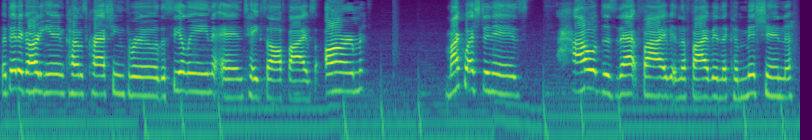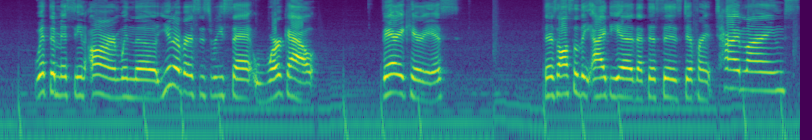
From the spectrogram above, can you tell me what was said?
But then a guardian comes crashing through the ceiling and takes off Five's arm. My question is how does that five and the five in the commission with the missing arm when the universe is reset work out? Very curious. There's also the idea that this is different timelines,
